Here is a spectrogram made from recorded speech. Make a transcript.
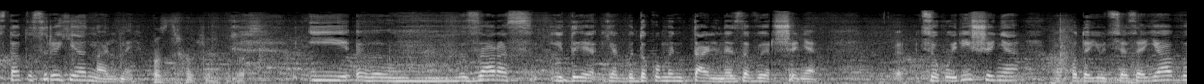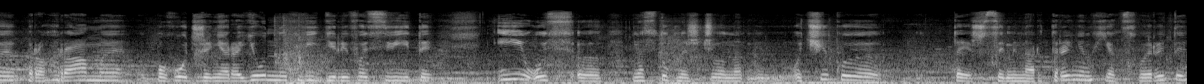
статус регіональний. Поздравляю вас. І е, зараз іде якби документальне завершення цього рішення. Е, Подаються заяви, програми, погодження районних відділів освіти. І ось е, наступне, що на- очікує, теж семінар-тренінг, як створити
